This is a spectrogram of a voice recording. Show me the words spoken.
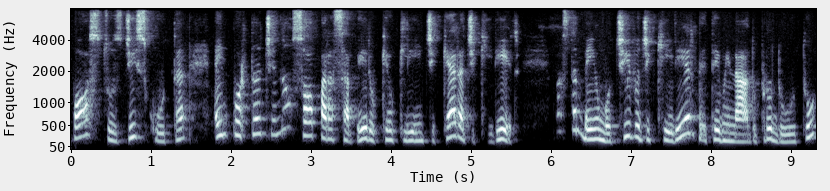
postos de escuta é importante não só para saber o que o cliente quer adquirir, mas também o motivo de querer determinado produto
